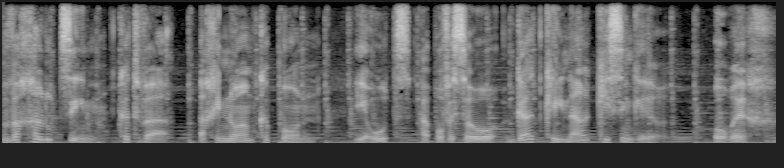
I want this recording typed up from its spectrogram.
וחלוצים. כתבה אחינועם קפון. ייעוץ הפרופסור גד קינר קיסינגר. עורך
